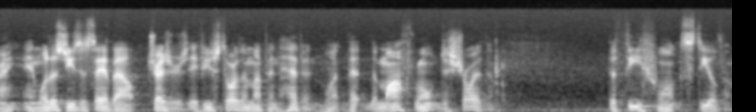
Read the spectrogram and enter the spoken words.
Right? And what does Jesus say about treasures? If you store them up in heaven, what? The, the moth won't destroy them, the thief won't steal them.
